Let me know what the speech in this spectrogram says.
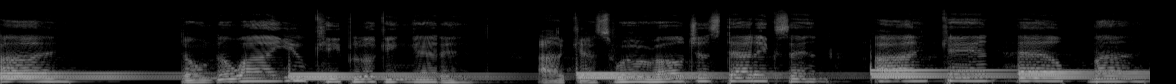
I don't know why you keep looking at it. I guess we're all just addicts, and I can't help my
